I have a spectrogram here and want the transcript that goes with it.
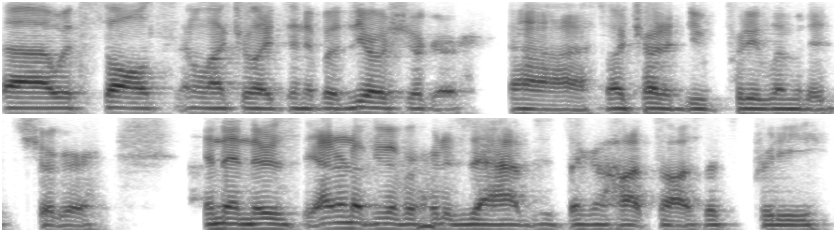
uh, with salts and electrolytes in it, but zero sugar. Uh, so I try to do pretty limited sugar. And then there's I don't know if you've ever heard of Zabs. It's like a hot sauce that's pretty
